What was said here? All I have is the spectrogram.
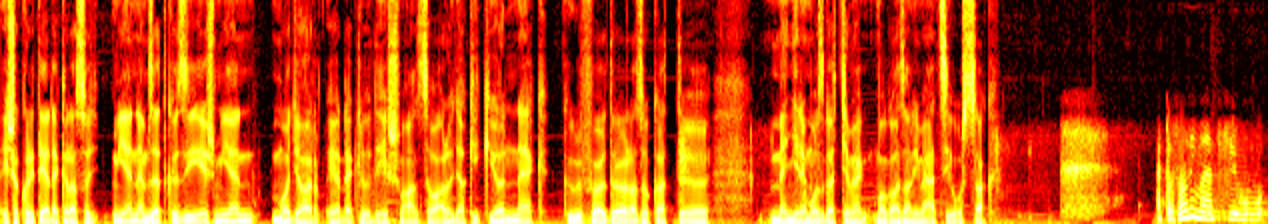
És akkor itt érdekel az, hogy milyen nemzetközi és milyen magyar érdeklődés van. Szóval, hogy akik jönnek külföldről, azokat mennyire mozgatja meg maga az animációs szak? Hát az animáció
